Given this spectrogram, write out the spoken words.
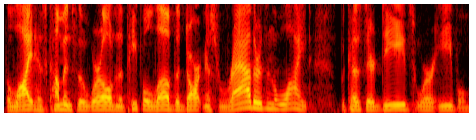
The light has come into the world, and the people love the darkness rather than the light because their deeds were evil.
